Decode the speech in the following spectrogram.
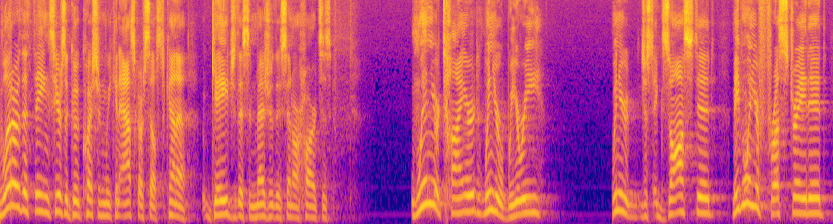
What are the things? Here's a good question we can ask ourselves to kind of gauge this and measure this in our hearts is when you're tired, when you're weary, when you're just exhausted, maybe when you're frustrated,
